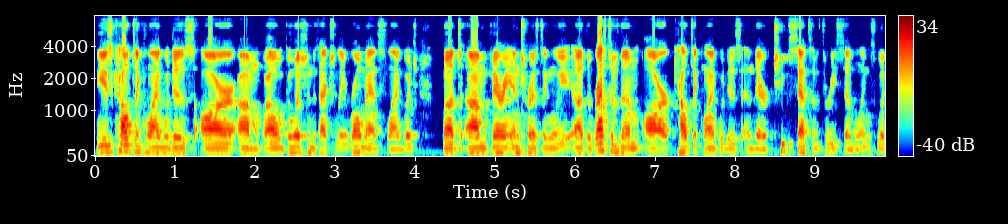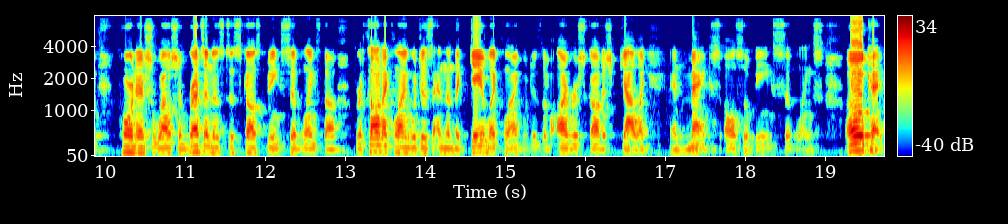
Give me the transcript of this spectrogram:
these Celtic languages are, um, well, Galician is actually a Romance language, but um, very interestingly, uh, the rest of them are Celtic languages, and they're two sets of three siblings, with Cornish, Welsh, and Breton as discussed being siblings, the Brythonic languages, and then the Gaelic languages of Irish, Scottish, Gaelic, and Manx also being siblings. Okay,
